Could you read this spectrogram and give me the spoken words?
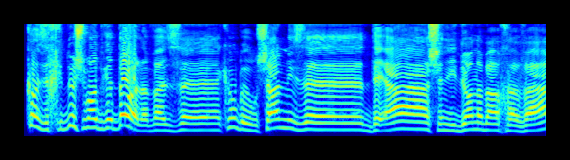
כלומר זה חידוש מאוד גדול, אבל זה, כמו בירושלמי זה דעה שנידונה בהרחבה,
